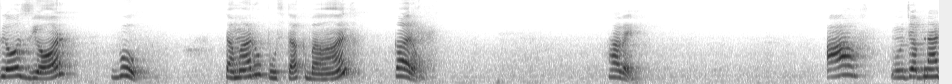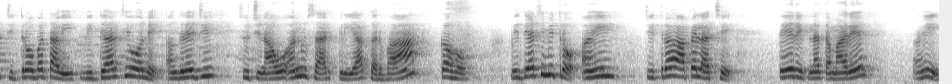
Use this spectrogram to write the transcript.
ક્લોઝ યોર બુક તમારું પુસ્તક બંધ કરો. હવે, આ મુજબના ચિત્રો બતાવી વિદ્યાર્થીઓને અંગ્રેજી સૂચનાઓ અનુસાર ક્રિયા કરવા કહો. વિદ્યાર્થી મિત્રો, અહીં ચિત્ર આપેલા છે. તે રીતના તમારે અહીં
